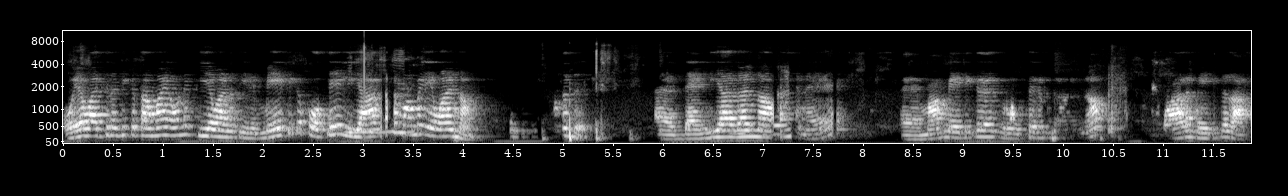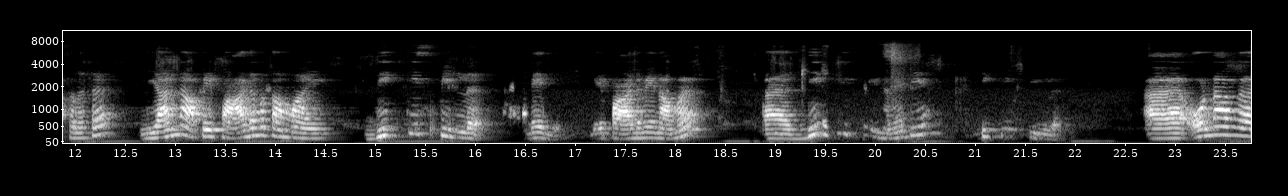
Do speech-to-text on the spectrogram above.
ඔය වචන ටික තමයි ඕනේ කියවන්න තියෙන්නේ. මේ ටික පොතේ ලියාගෙන මම එවන්නම්. හොඳද? අ, දැන් ලියා ගන්න අවශ්‍ය නැහැ. අ, මම මේ ටික ගෲප් එකට දාන්නම් ඔයාලා මේ ටික ලස්සනට ලියන්න අපේ පාඩම තමයි දික්කිස් පිල්ල නේද? මේ පාඩමේ නම අ, දික්කිස් පිල්ල නේද දික්කිස් පිල්ල අ, ඕනනම් අ,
